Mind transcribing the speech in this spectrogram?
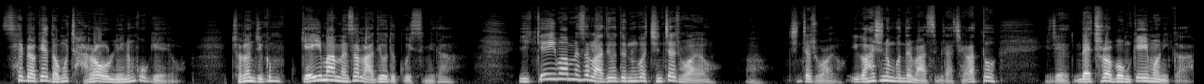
새벽에 너무 잘 어울리는 곡이에요. 저는 지금 게임하면서 라디오 듣고 있습니다. 이 게임하면서 라디오 듣는 거 진짜 좋아요. 어, 진짜 좋아요. 이거 하시는 분들 많습니다. 제가 또 이제 natural born 게이머니까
